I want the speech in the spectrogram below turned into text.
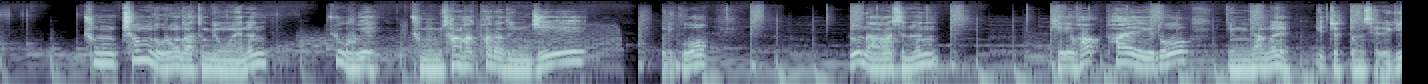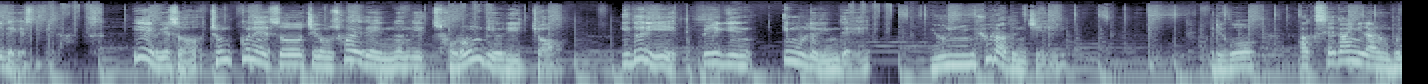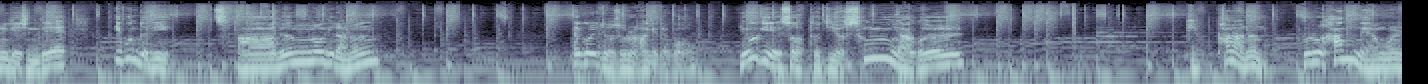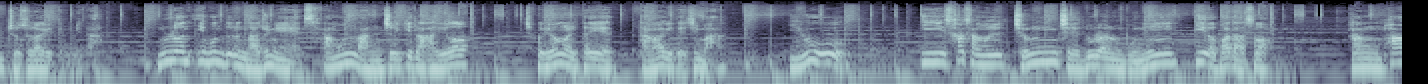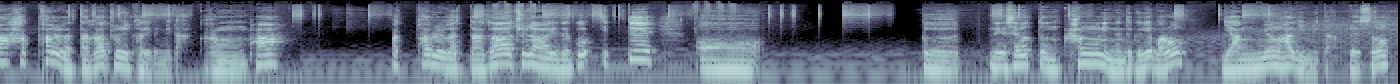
충청 노론 같은 경우에는 추후에 중상학파라든지 그리고 그 나아가서는 개화파에게도 영향을 끼쳤던 세력이 되겠습니다. 이에 비해서 정권에서 지금 소외되어 있는 이 소론 계열이 있죠. 이들이 대표적인 인물들인데 윤휴라든지 그리고 박세당이라는 분이 계신데 이분들이 사변록이라는 핵을 저술을 하게 되고 여기에서 드디어 승리학을 비판하는 그러한 내용을 저술하게 됩니다. 물론 이분들은 나중에 사문난적이라 하여 처형을 대해 당하게 되지만 이후 이 사상을 정제두라는 분이 이어받아서 강화 학파를 갖다가 조직하게 됩니다. 강화 학파를 갖다가 주장하게 되고 이때 어 그 내세웠던 학문이 있는데 그게 바로 양명학입니다. 그래서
